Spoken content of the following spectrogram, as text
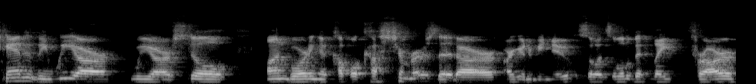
candidly, we are we are still onboarding a couple customers that are are going to be new. So it's a little bit late for our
